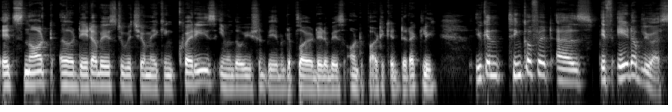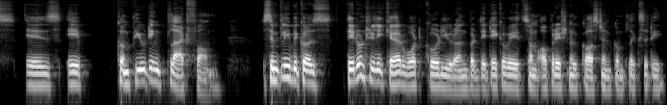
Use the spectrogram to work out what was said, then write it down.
It's not a database to which you're making queries, even though you should be able to deploy a database onto PartyKit directly. You can think of it as if AWS is a computing platform, simply because they don't really care what code you run, but they take away some operational cost and complexity.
